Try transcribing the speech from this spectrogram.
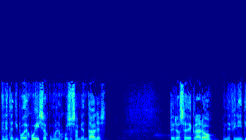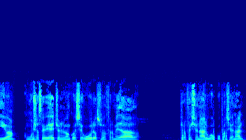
en este tipo de juicios como en los juicios ambientales, pero se declaró, en definitiva, como ya se había hecho en el Banco de Seguros, su enfermedad profesional u ocupacional,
